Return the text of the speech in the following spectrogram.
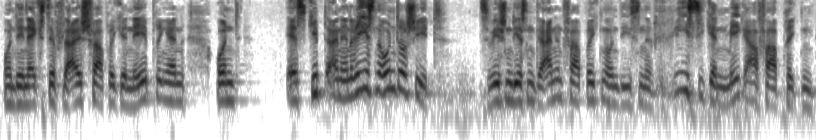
und die nächste Fleischfabrik in Nebringen. Und es gibt einen riesen Unterschied zwischen diesen kleinen Fabriken und diesen riesigen Megafabriken,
